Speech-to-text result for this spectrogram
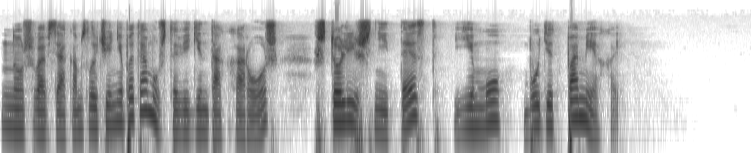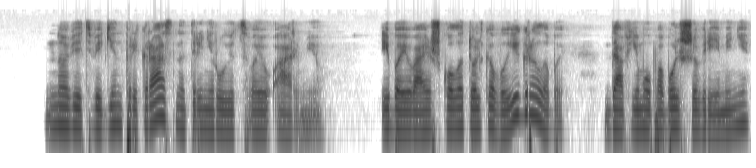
Ну уж во всяком случае не потому, что Вегин так хорош, что лишний тест ему будет помехой. Но ведь Вегин прекрасно тренирует свою армию, и боевая школа только выиграла бы, дав ему побольше времени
